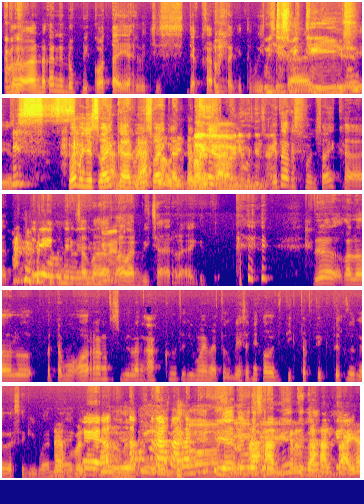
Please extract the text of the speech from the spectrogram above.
Apa kalau? Anda kan hidup di kota ya, which is Jakarta gitu. which is- which is. anjir. Cis. Gue menyesuaikan, menyesuaikan. Kan loh Oh iya, ini menyesuaikan. Kita harus menyesuaikan Iya, sama lawan bicara gitu. Itu kalau lu ketemu orang terus bilang aku tuh gimana tuh? Biasanya kalau di TikTok TikTok tuh ngerasa gimana? Nah, gitu. betul. Eh, aku, Iya. aku penasaran Oh, gitu. iya, Iya, keresahan gitu keresahan saya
